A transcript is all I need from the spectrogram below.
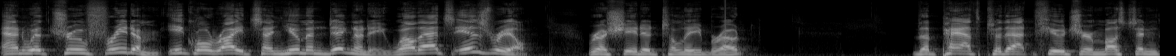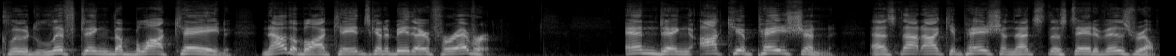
And with true freedom, equal rights, and human dignity. Well, that's Israel, Rashida Tlaib wrote. The path to that future must include lifting the blockade. Now the blockade's going to be there forever ending occupation. That's not occupation, that's the state of Israel.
